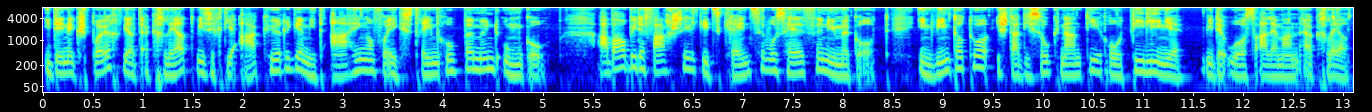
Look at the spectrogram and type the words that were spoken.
In diesen Gesprächen wird erklärt, wie sich die Angehörigen mit Anhängern von Extremgruppen umgehen müssen. Aber auch bei der Fachstelle gibt es Grenzen, wo das Helfen nicht mehr geht. In Winterthur ist da die sogenannte rote Linie, wie der Urs Alemann erklärt.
